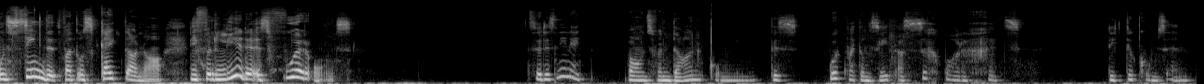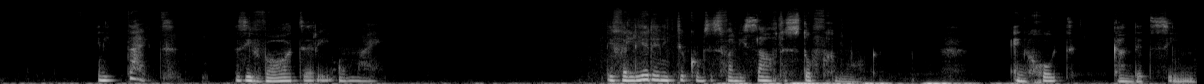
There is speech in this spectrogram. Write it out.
Ons sien dit want ons kyk daarna. Die verlede is voor ons. So dis nie net waar ons vandaan kom nie. Dis ook wat ons het as sigbare gids die toekoms in. En die tyd is die water hier om my. Die verlede en die toekoms is van dieselfde stof gemaak. en God kan dit sien.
